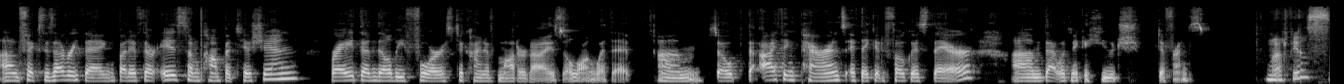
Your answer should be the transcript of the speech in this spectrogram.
um, fixes everything, but if there is some competition, right, then they'll be forced to kind of modernize along with it. Um, so th- I think parents, if they could focus there, um, that would make a huge difference. Well, it feels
